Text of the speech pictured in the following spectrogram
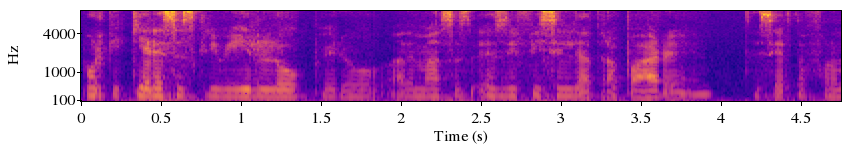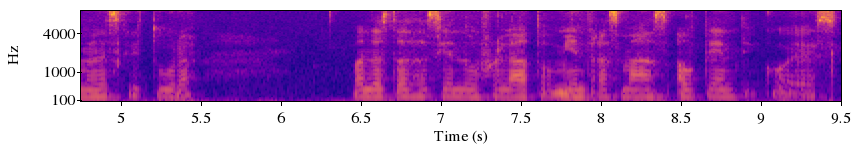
porque quieres escribirlo, pero además es, difícil de atrapar eh, de cierta forma en la escritura cuando estás haciendo un relato, mientras más auténtico es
